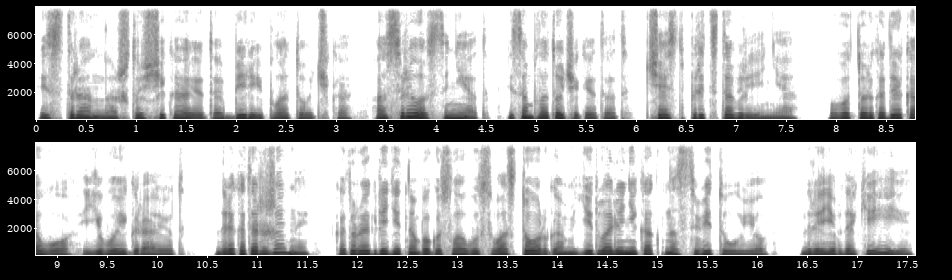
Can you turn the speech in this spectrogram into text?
И странно, что щека эта, бери платочка, а слез нет. И сам платочек этот — часть представления. Вот только для кого его играют? Для Катаржины, которая глядит на Богославу с восторгом, едва ли не как на святую. Для Евдокии,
